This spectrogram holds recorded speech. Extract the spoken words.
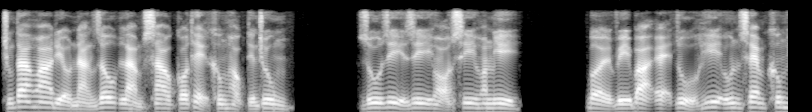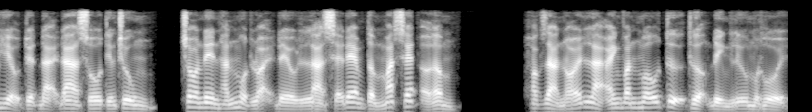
chúng ta hoa điều nàng dâu làm sao có thể không học tiếng trung? Dù gì gì họ si hoan nghi. Bởi vì bà ẹ rủ hi un xem không hiểu tuyệt đại đa số tiếng trung, cho nên hắn một loại đều là sẽ đem tầm mắt xét ở âm. Hoặc giả nói là anh văn mẫu tự thượng đỉnh lưu một hồi.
